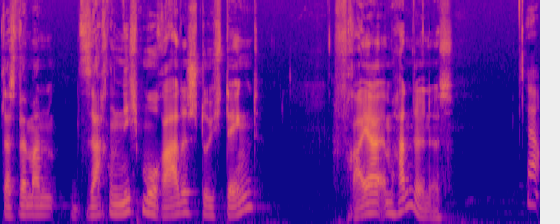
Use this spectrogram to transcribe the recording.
dass wenn man Sachen nicht moralisch durchdenkt, freier im Handeln ist. Ja.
